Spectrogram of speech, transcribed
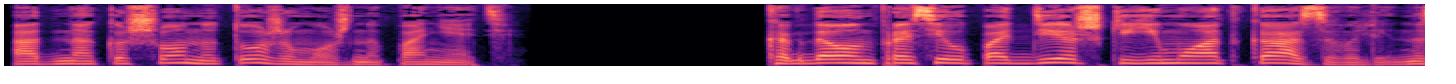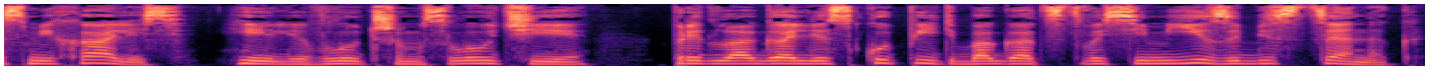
Однако Шона тоже можно понять. Когда он просил поддержки, ему отказывали, насмехались или, в лучшем случае, предлагали скупить богатство семьи за бесценок.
